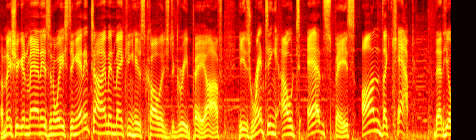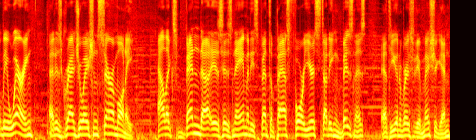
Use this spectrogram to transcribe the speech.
A Michigan man isn't wasting any time in making his college degree pay off. He's renting out ad space on the cap that he'll be wearing at his graduation ceremony. Alex Benda is his name, and he spent the past four years studying business at the University of Michigan.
